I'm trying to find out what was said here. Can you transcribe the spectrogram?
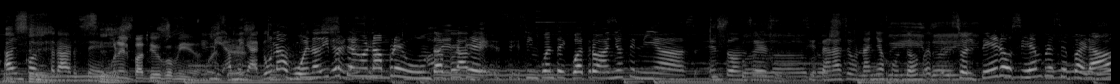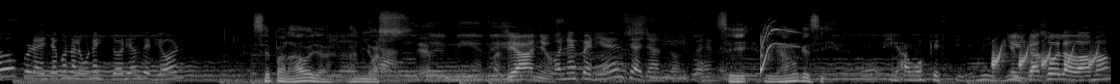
trabajo, a sí, encontrarse. sí. Con el patio de comida. Mira, mira, que una buena Yo diferencia. tengo una pregunta Adelante. porque si- 54 años tenías, entonces, si están hace un año juntos, soltero siempre, separado, por ahí ya con alguna historia anterior, Separado ya, años. Hacía años. con experiencia ya entonces. en- Sí, digamos que sí. Digamos que sí. ¿Y el caso de la dama?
